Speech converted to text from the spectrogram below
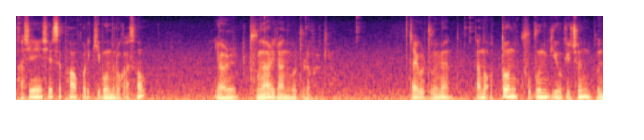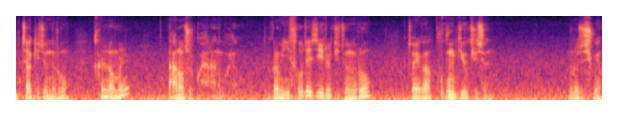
다시 실습 파워콜이 기본으로 가서 열 분할이라는 걸 눌러볼게요. 자 이걸 누르면 나는 어떤 구분 기호 기준, 문자 기준으로 칼럼을 나눠줄 거야 라는 거예요. 자, 그럼 이 소재지를 기준으로 저희가 구분 기호 기준 눌러주시고요.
